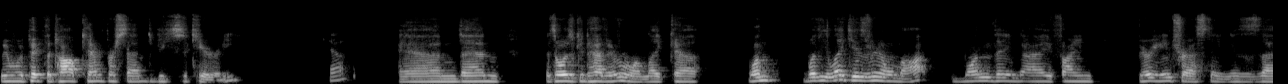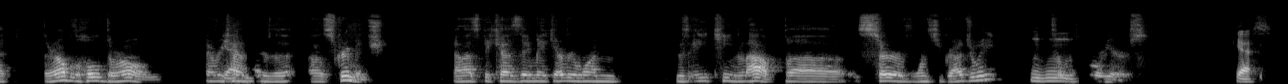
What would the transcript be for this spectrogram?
we would pick the top ten percent to be security. Yeah. And then it's always good to have everyone. Like uh, one, whether you like Israel or not, one thing I find very interesting is that they're able to hold their own every Yeah. time there's a, a scrimmage, and that's because they make everyone who's 18 and up uh, serve once you graduate hmm for four years. Yes.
